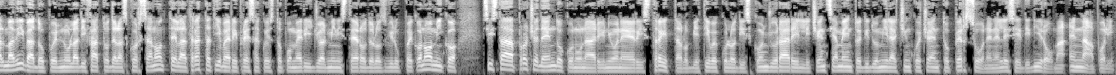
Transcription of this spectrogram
Almaviva dopo il nulla di fatto della scorsa notte, la trattativa è ripresa questo pomeriggio al Ministero dello Sviluppo Economico. Si sta procedendo con una riunione ristretta. L'obiettivo è quello di scongiurare il licenziamento di 2.500 persone nelle sedi di Roma e Napoli.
